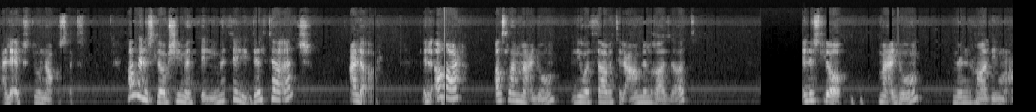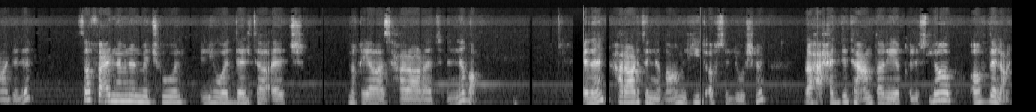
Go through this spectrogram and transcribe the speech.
على x2 ناقص x. هذا ال slope شو يمثل؟ يمثل لي delta h على r. ال R أصلا معلوم اللي هو الثابت العام للغازات. ال slope معلوم من هذه المعادلة. صفى عندنا من المجهول اللي هو ال delta H مقياس حرارة النظام. إذا حرارة النظام ال heat of solution راح أحددها عن طريق ال slope of the line.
